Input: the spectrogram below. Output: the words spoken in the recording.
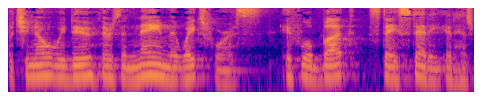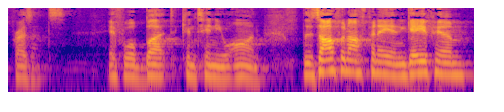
but you know what we do? There's a name that waits for us if we'll but stay steady in his presence, if we'll but continue on. The Zaphanath Paneah gave him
